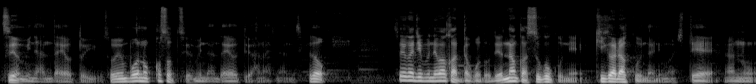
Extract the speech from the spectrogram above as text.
強みなんだよというそういうものこそ強みなんだよという話なんですけどそれが自分で分かったことでなんかすごくね気が楽になりましてあの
